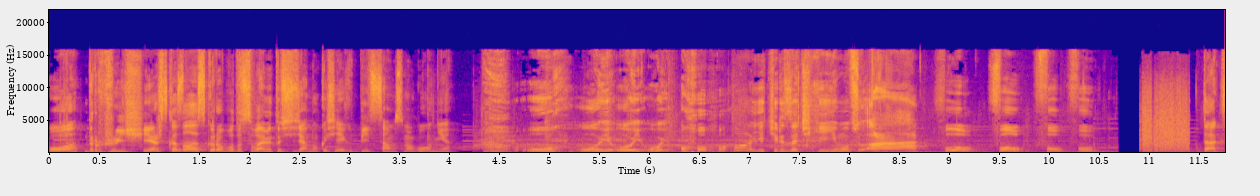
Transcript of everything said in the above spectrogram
О, дружище, я же сказал, я скоро буду с вами тусить. А ну-ка, я их бить сам смогу, не? Ох, ой, ой, ой, о, я через очки ему все... А, фу, фу, фу, фу. Так,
